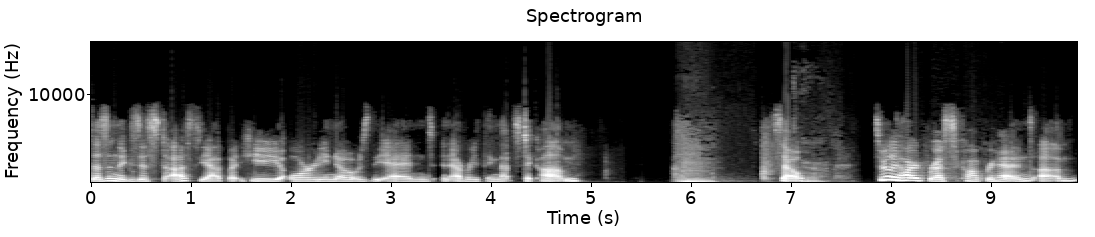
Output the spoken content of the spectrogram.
doesn't exist to us yet, but he already knows the end and everything that's to come. Mm. So yeah. it's really hard for us to comprehend. Um,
